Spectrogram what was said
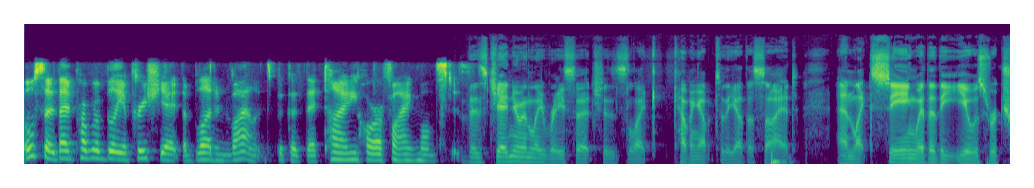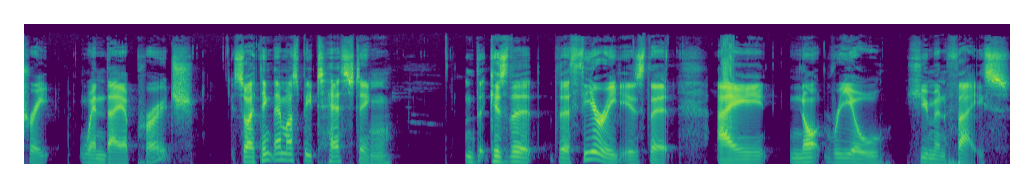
Also, they'd probably appreciate the blood and violence because they're tiny, horrifying monsters. There's genuinely researchers like coming up to the other side and like seeing whether the eels retreat when they approach. So I think they must be testing because the the theory is that a not real human face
